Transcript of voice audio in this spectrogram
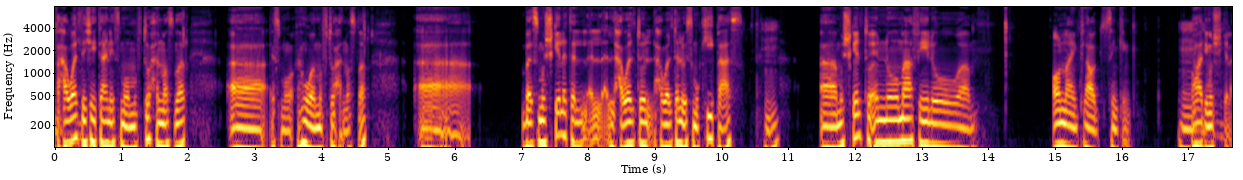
فحولت لشيء تاني اسمه مفتوح المصدر آه اسمه هو مفتوح المصدر. آه بس ال- اللي حولته اللي حولت له اسمه KeePass. آه مشكلته إنه ما في له online cloud syncing. وهذه مشكلة.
